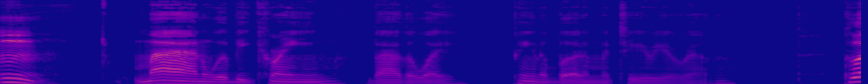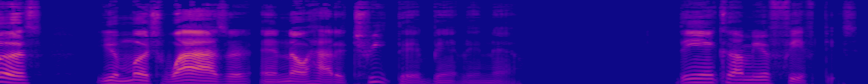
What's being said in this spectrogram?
Mmm. Mine will be cream, by the way. Peanut butter material, rather. Plus, you're much wiser and know how to treat that Bentley now. Then come your 50s,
